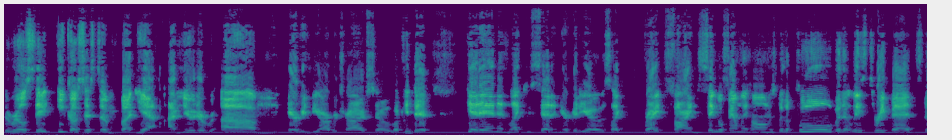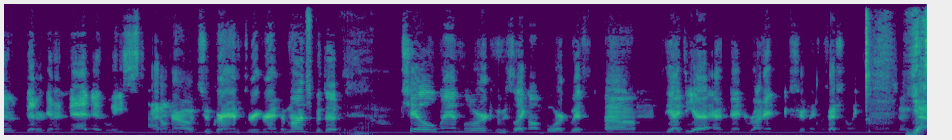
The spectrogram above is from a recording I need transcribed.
the real estate ecosystem. But yeah, I'm new to um, Airbnb arbitrage. So looking to get in and, like you said in your videos, like right, find single family homes with a pool with at least three beds that, that are going to net at least I don't know two grand, three grand a month with a chill landlord who's like on board with um, the idea and then run it extremely professionally. So Yes. that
